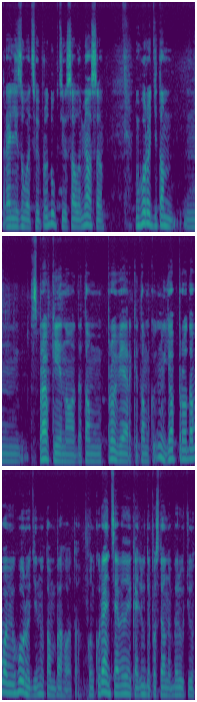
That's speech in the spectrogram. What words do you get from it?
реалізувати свою продукцію, сало, м'ясо. Ну, В городі там справки треба, там провірки. Там, ну, я продавав і в городі, ну там багато. Конкуренція велика, люди постійно беруть у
